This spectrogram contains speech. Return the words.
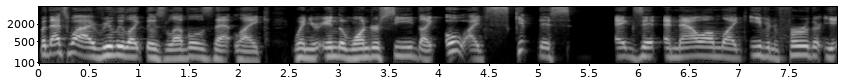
But that's why I really like those levels that like when you're in the Wonder Seed, like, oh, I've skipped this exit, and now I'm like even further. You,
